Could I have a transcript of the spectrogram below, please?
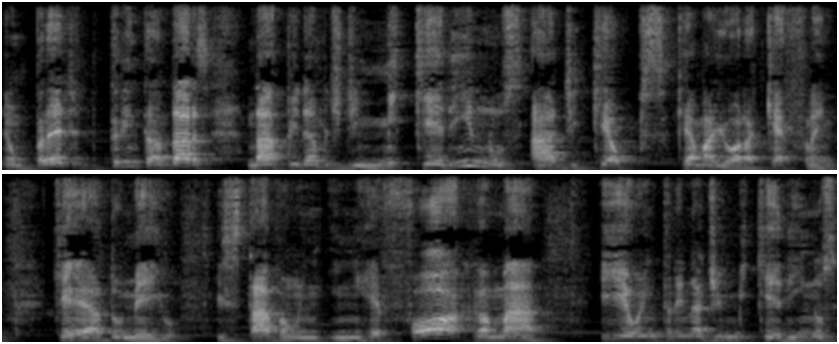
É um prédio de 30 andares. Na pirâmide de Miquerinos, a de Kelps, que é a maior, a Kefren, que é a do meio, estavam em, em reforma e eu entrei na de Miquerinos,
